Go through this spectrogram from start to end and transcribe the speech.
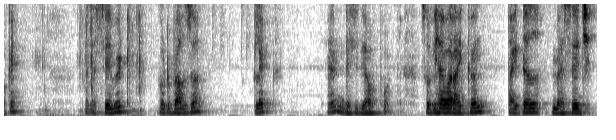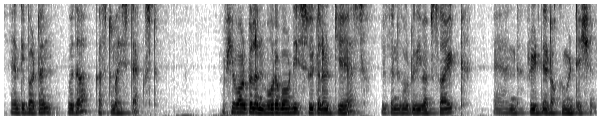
Okay? I just save it go to browser click and this is the output. So we have our icon title message and the button with a customized text. If you want to learn more about the SweetAlert JS you can go to the website and read their documentation.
